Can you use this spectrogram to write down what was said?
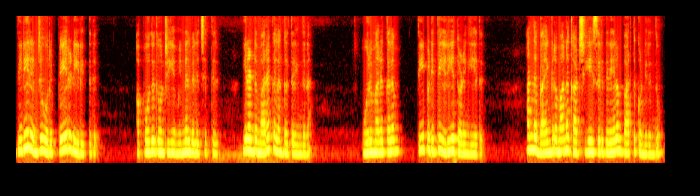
திடீரென்று ஒரு பேரிடி இடித்தது. அப்போது தோன்றிய மின்னல் வெளிச்சத்தில் இரண்டு மரக்கலங்கள் தெரிந்தன. ஒரு மரக்கலம் தீப்பிடித்து எரிய தொடங்கியது. அந்த பயங்கரமான காட்சியை சிறிது நேரம் பார்த்து கொண்டிருந்தோம்.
